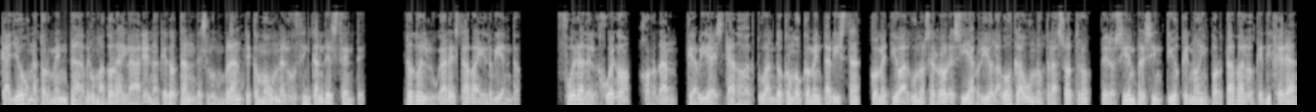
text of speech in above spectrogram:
Cayó una tormenta abrumadora y la arena quedó tan deslumbrante como una luz incandescente. Todo el lugar estaba hirviendo. Fuera del juego, Jordán, que había estado actuando como comentarista, cometió algunos errores y abrió la boca uno tras otro, pero siempre sintió que no importaba lo que dijera,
